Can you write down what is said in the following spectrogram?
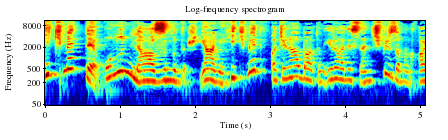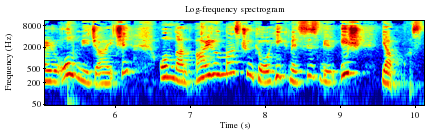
Hikmet de onun lazımıdır. Yani hikmet Cenab-ı Hakk'ın iradesinden hiçbir zaman ayrı olmayacağı için ondan ayrılmaz. Çünkü o hikmetsiz bir iş yapmaz.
